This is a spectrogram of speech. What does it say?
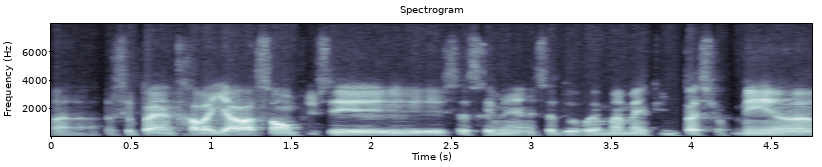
Voilà. C'est pas un travail harassant en plus, c'est ça serait, ça devrait même être une passion. Mais euh,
